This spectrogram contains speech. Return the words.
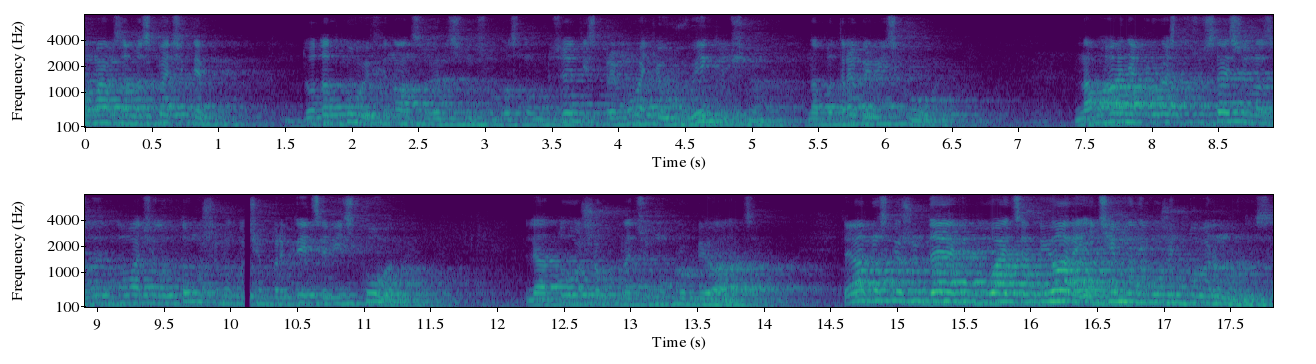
ми маємо забезпечити додатковий фінансовий ресурс в обласному бюджеті і спрямувати його виключно на потреби військових. Намагання провести цю сесію нас звинувачили в тому, що ми хочемо прикритися військовими для того, щоб на цьому пробігатися. То я вам розкажу, де відбуваються піари і чим вони можуть повернутися.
